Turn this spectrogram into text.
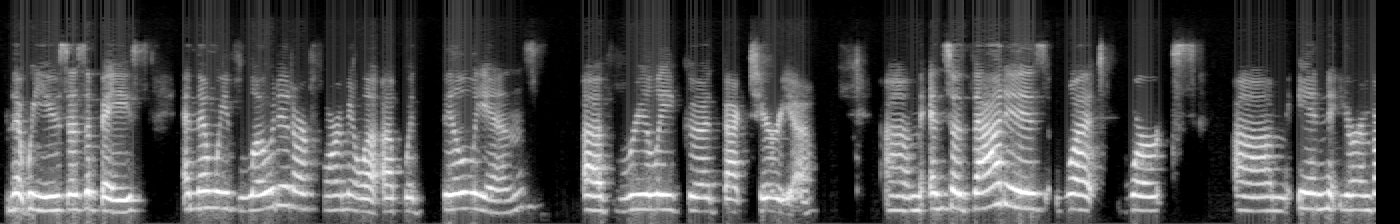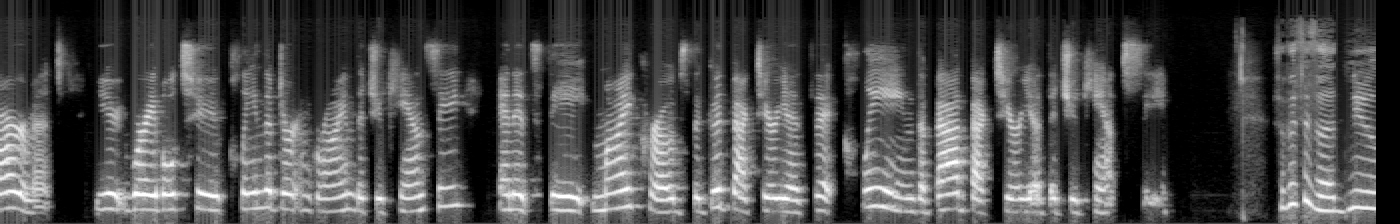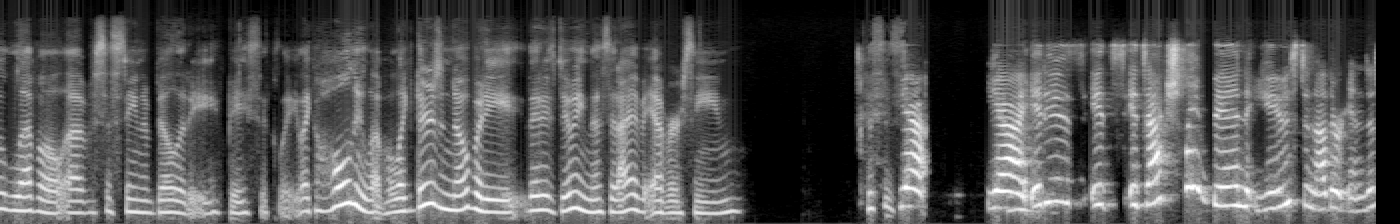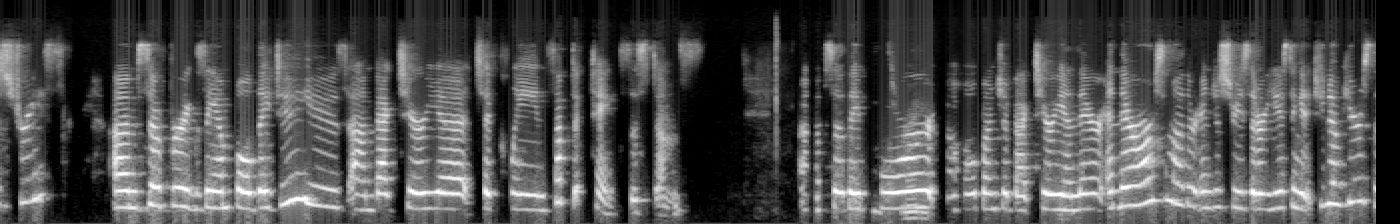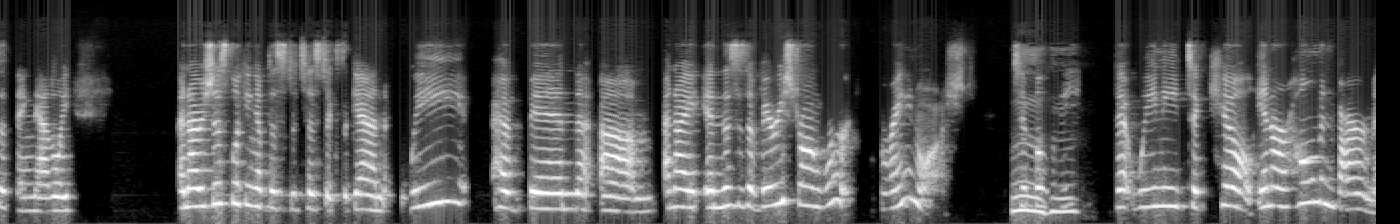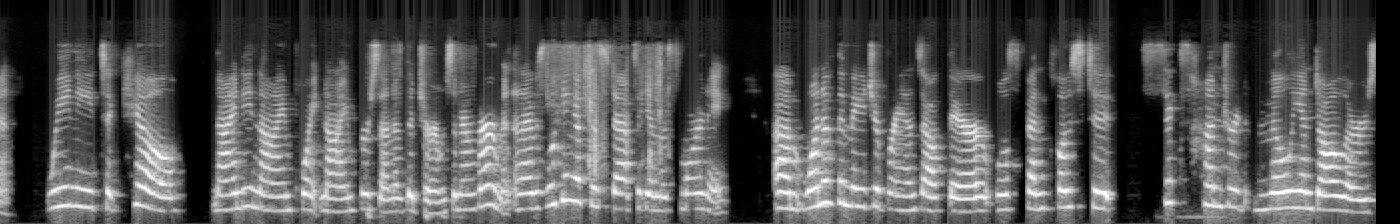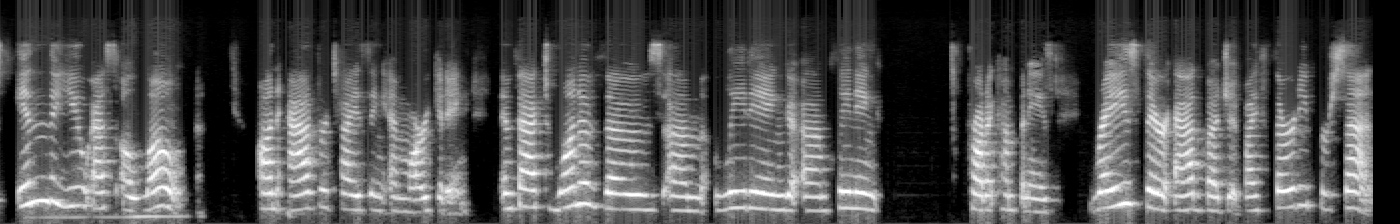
that we use as a base and then we've loaded our formula up with billions of really good bacteria. Um, and so that is what works um, in your environment. You were able to clean the dirt and grime that you can see, and it's the microbes, the good bacteria, that clean the bad bacteria that you can't see. So this is a new level of sustainability, basically, like a whole new level. Like there's nobody that is doing this that I have ever seen. This is yeah, yeah. It is. It's it's actually been used in other industries. Um, so, for example, they do use um, bacteria to clean septic tank systems. Um, so they pour right. a whole bunch of bacteria in there, and there are some other industries that are using it. You know, here's the thing, Natalie and I was just looking up the statistics again. We have been, um, and I, and this is a very strong word, brainwashed to mm-hmm. believe that we need to kill in our home environment. We need to kill 99.9% of the germs in our environment. And I was looking up the stats again this morning. Um, one of the major brands out there will spend close to $600 million in the US alone on advertising and marketing. In fact, one of those um, leading um, cleaning product companies raised their ad budget by 30%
